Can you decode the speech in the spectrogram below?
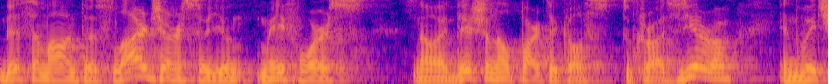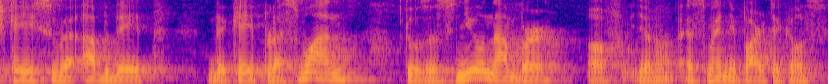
this amount is larger, so you may force now additional particles to cross zero, in which case we update the k plus one to this new number of you know as many particles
